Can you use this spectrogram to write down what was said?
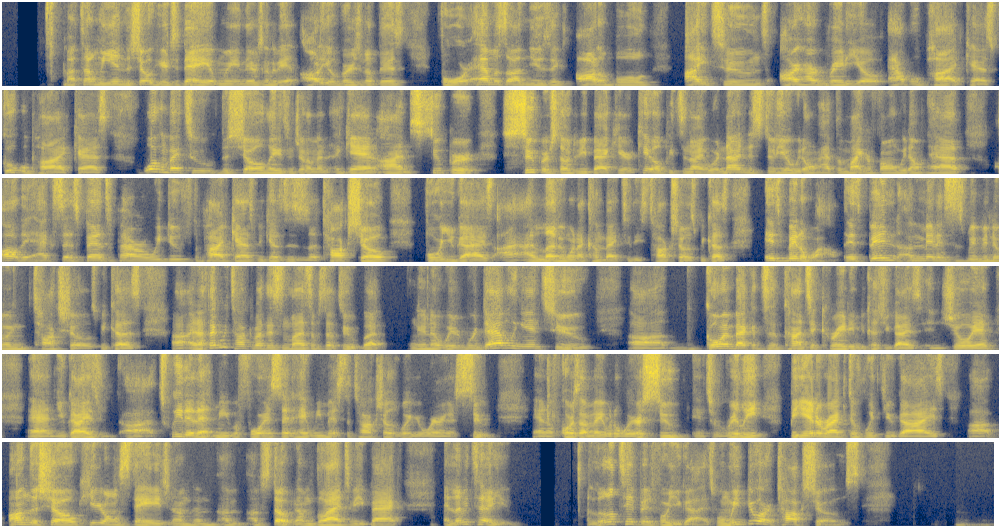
by the time we end the show here today, I mean, there's going to be an audio version of this for Amazon Music, Audible, iTunes, iHeartRadio, Apple Podcasts, Google Podcasts. Welcome back to the show, ladies and gentlemen. Again, I'm super, super stoked to be back here at KLP tonight. We're not in the studio. We don't have the microphone. We don't have all the access, phantom power we do for the podcast because this is a talk show for you guys. I, I love it when I come back to these talk shows because it's been a while. It's been a minute since we've been doing talk shows because, uh, and I think we talked about this in the last episode too, but you know, we're, we're dabbling into uh, going back into content creating because you guys enjoy it. And you guys uh, tweeted at me before and said, Hey, we missed the talk shows where you're wearing a suit. And of course, I'm able to wear a suit and to really be interactive with you guys uh, on the show here on stage. And I'm, I'm, I'm stoked. I'm glad to be back. And let me tell you, a little tidbit for you guys when we do our talk shows,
